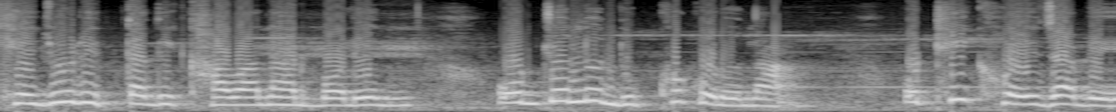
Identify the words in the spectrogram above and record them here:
খেজুর ইত্যাদি খাওয়ানার বলেন, ওর জন্য দুঃখ করো না, ও ঠিক হয়ে যাবে।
